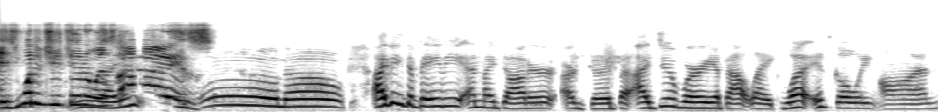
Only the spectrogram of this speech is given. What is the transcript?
eyes! What did you do to his eyes? Oh no. I think the baby and my daughter are good, but I do worry about like what is going on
